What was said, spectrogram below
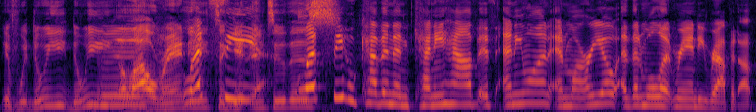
If we do we do we allow Randy Mm, Let's to see, get into this? Let's see who Kevin and Kenny have, if anyone, and Mario, and then we'll let Randy wrap it up.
